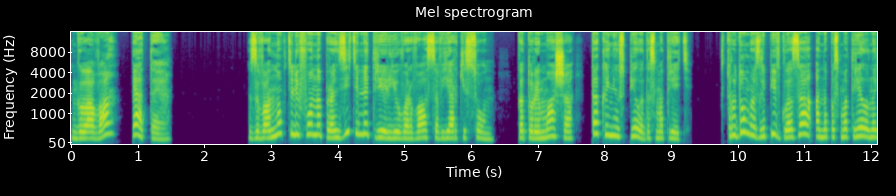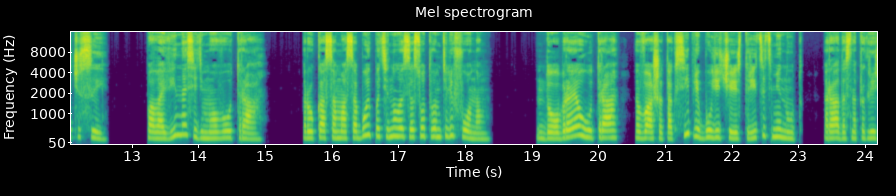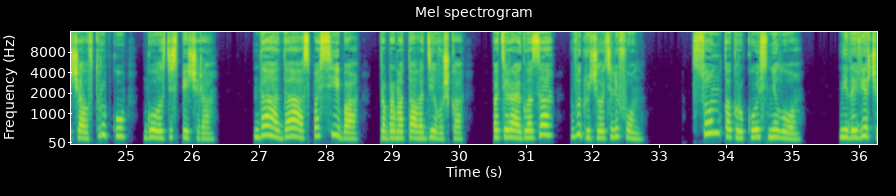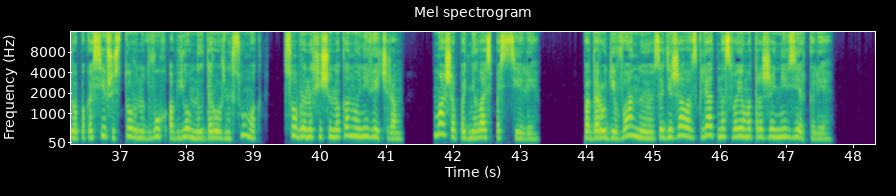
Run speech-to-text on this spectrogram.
Глава пятая. Звонок телефона пронзительной трелью ворвался в яркий сон, который Маша так и не успела досмотреть. С трудом разлепив глаза, она посмотрела на часы. Половина седьмого утра. Рука сама собой потянулась за сотовым телефоном. «Доброе утро! Ваше такси прибудет через 30 минут», радостно прокричал в трубку голос диспетчера. «Да, да, спасибо», пробормотала девушка, потирая глаза, выключила телефон. Сон как рукой сняло. Недоверчиво покосившись в сторону двух объемных дорожных сумок, собранных еще накануне вечером, Маша поднялась с постели. По дороге в ванную задержала взгляд на своем отражении в зеркале.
